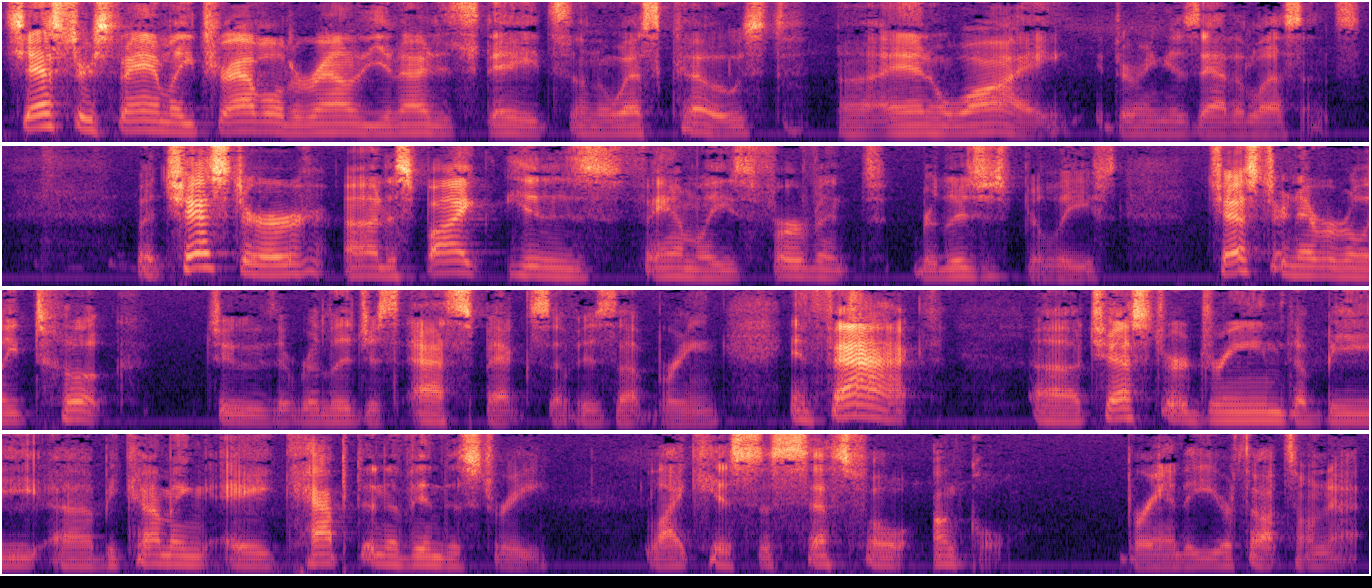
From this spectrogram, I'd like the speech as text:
Chester's family traveled around the United States on the West Coast uh, and Hawaii during his adolescence. But Chester, uh, despite his family's fervent religious beliefs, Chester never really took to the religious aspects of his upbringing. In fact, uh, Chester dreamed of be, uh, becoming a captain of industry like his successful uncle. Brandy, your thoughts on that?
